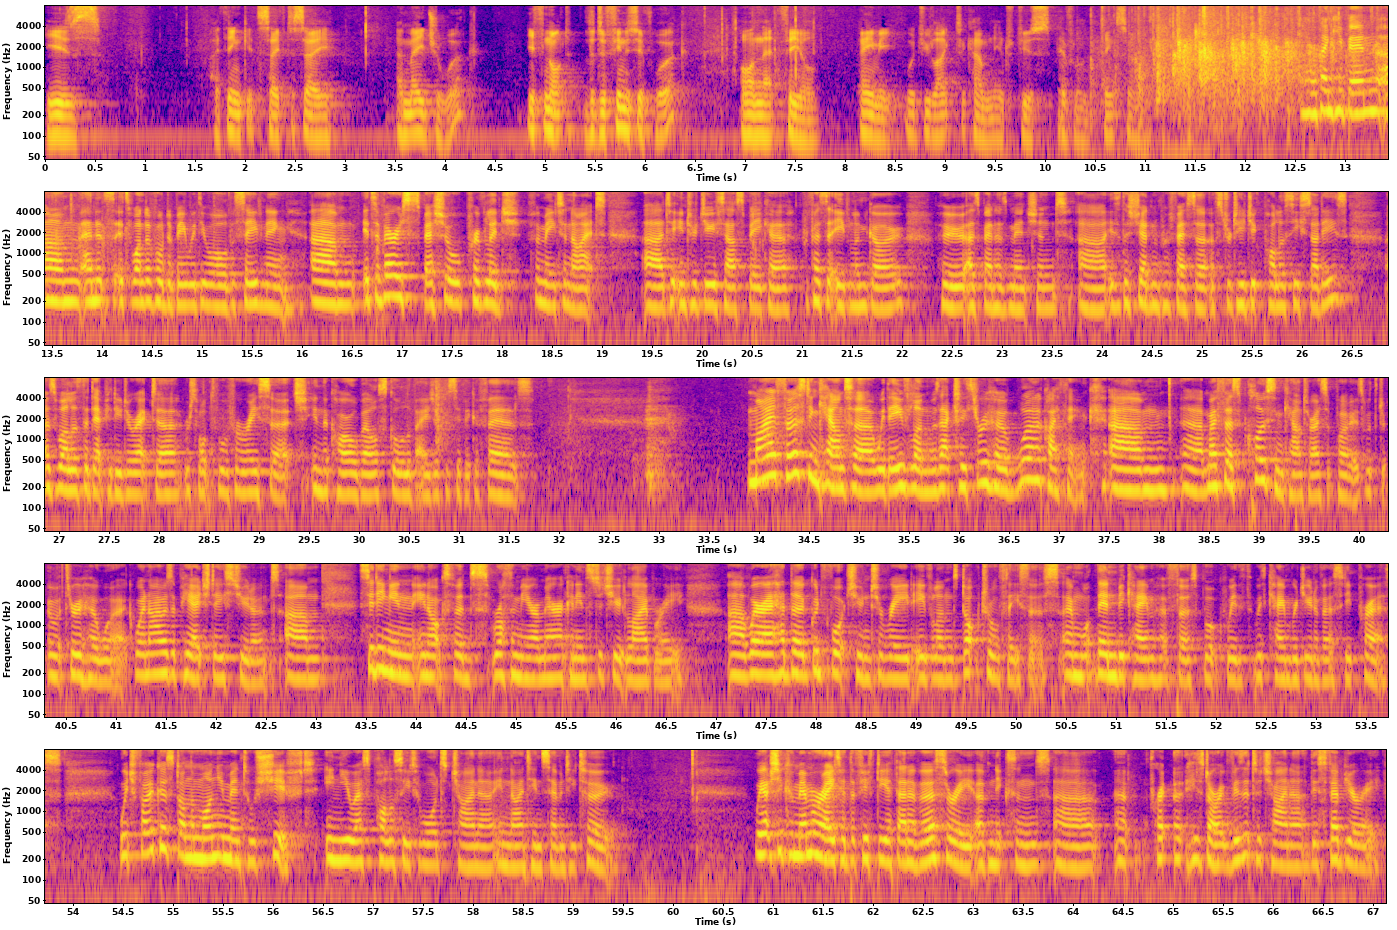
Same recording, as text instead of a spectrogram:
is, I think it's safe to say, a major work, if not the definitive work, on that field. Amy, would you like to come and introduce Evelyn? Thanks so much. Well, thank you, Ben, um, and it's, it's wonderful to be with you all this evening. Um, it's a very special privilege for me tonight uh, to introduce our speaker, Professor Evelyn Goh, who, as Ben has mentioned, uh, is the Shedden Professor of Strategic Policy Studies, as well as the Deputy Director responsible for research in the Coral Bell School of Asia Pacific Affairs. My first encounter with Evelyn was actually through her work, I think. Um, uh, my first close encounter, I suppose, with, through her work when I was a PhD student, um, sitting in, in Oxford's Rothermere American Institute Library, uh, where I had the good fortune to read Evelyn's doctoral thesis and what then became her first book with, with Cambridge University Press, which focused on the monumental shift in US policy towards China in 1972. We actually commemorated the 50th anniversary of Nixon's uh, uh, uh, historic visit to China this February.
